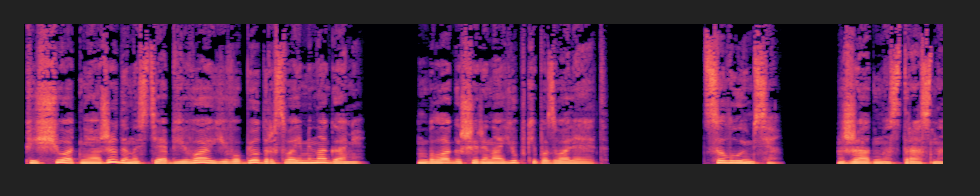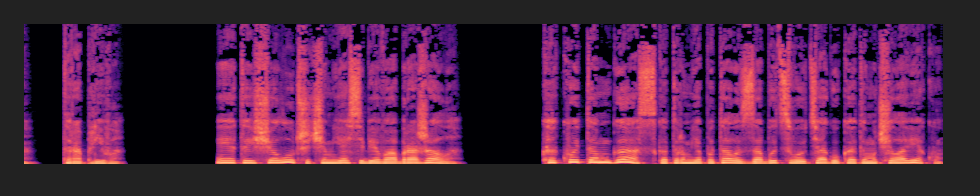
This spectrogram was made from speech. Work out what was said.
Пищу от неожиданности и обвиваю его бедра своими ногами. Благо ширина юбки позволяет. Целуемся. Жадно, страстно, торопливо. И это еще лучше, чем я себе воображала. Какой там газ, с которым я пыталась забыть свою тягу к этому человеку?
